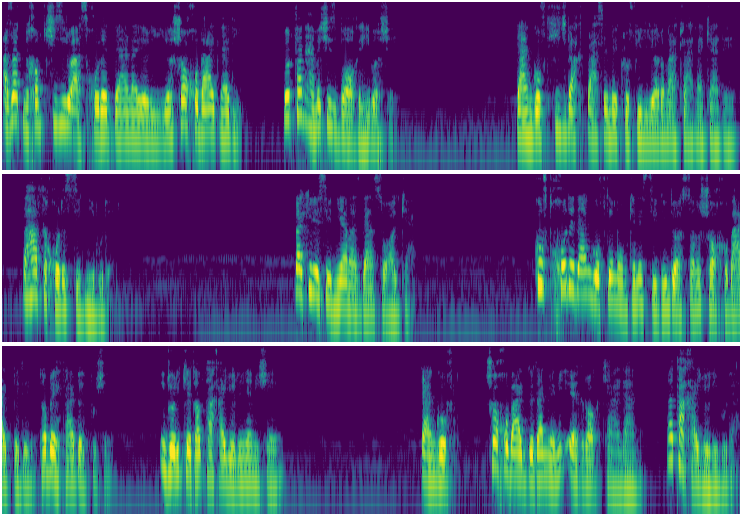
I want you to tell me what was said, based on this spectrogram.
ازت می‌خوام چیزی رو از خودت در نیاری یا شاخ و برگ ندی. لطفا همه چیز واقعی باشه. دن گفت هیچ وقت بحث نکروفیلیا رو مطرح نکرده و حرف خود سیدنی بوده. وکیل سیدنی هم از دن سوال کرد. گفت خود دن گفته ممکنه سیدنی داستان شاخ و برگ بده تا بهتر بفروشه. اینطوری کتاب تخیلی نمیشه؟ دن گفت شاخ و برگ دادن یعنی اقراق کردن نه تخیلی بودن.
